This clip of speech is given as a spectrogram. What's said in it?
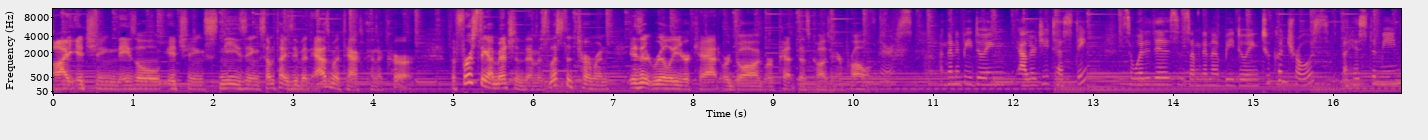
eye itching, nasal itching, sneezing, sometimes even asthma attacks can occur. The first thing I mention to them is let's determine is it really your cat or dog or pet that's causing your problem. I'm going to be doing allergy testing. So what it is is I'm going to be doing two controls, a histamine,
